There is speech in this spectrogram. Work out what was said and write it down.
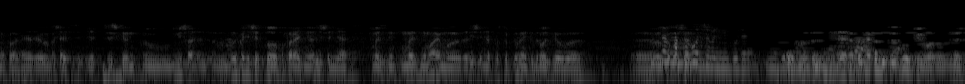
Миколаївна, я, я вибачаюся, я трішки ну, Міша, виходячи з того попереднього рішення, ми, ми знімаємо рішення про структурний підрозділ е, Ну, Це на Великобачанської. погоджувальні буде. не Ну, на, комісію озвучую, а ви ж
